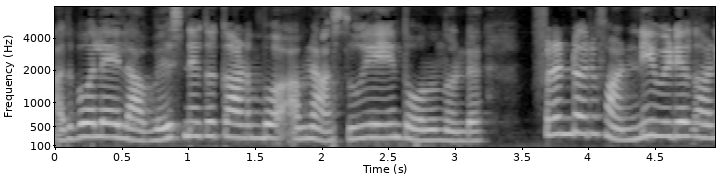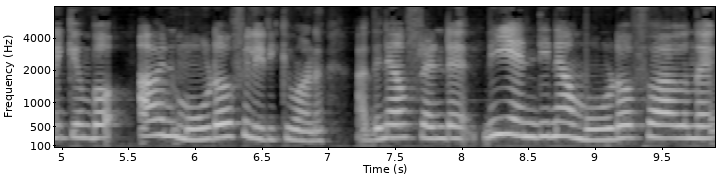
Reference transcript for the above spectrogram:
അതുപോലെ ലവേഴ്സിനെയൊക്കെ കാണുമ്പോൾ അവൻ അസൂയയും തോന്നുന്നുണ്ട്. ഫ്രണ്ട് ഒരു ഫണ്ണി വീഡിയോ കാണിക്കുമ്പോൾ അവൻ മൂഡ് ഓഫിൽ ഇരിക്കുവാണ്. അതിന് ആ ഫ്രണ്ട് നീ എന്തിനാ മൂഡ് ഓഫ് ആകുന്ന?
